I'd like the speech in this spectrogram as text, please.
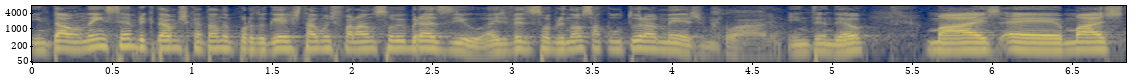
Então, nem sempre que estamos cantando em português, estamos falando sobre o Brasil. Às vezes sobre nossa cultura mesmo. Claro. Entendeu? Mas, é, mas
